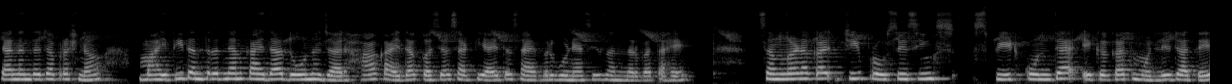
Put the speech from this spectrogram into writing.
त्यानंतरचा प्रश्न माहिती तंत्रज्ञान कायदा दोन हजार हा कायदा कशासाठी आहे? तर सायबर गुन्ह्याशी संदर्भात आहे. संगणकाची प्रोसेसिंग स्पीड कोणत्या एककात मोजली जाते?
